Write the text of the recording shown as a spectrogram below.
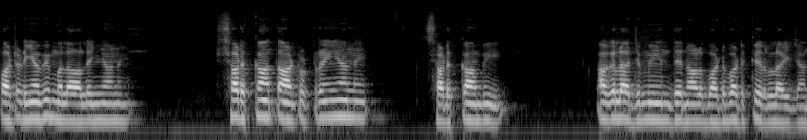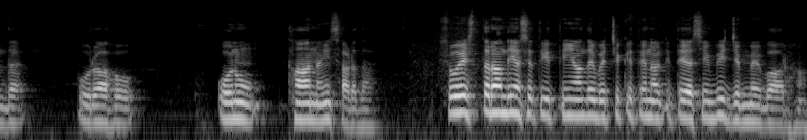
ਪਾਟੜੀਆਂ ਵੀ ਮਿਲਾ ਲਈਆਂ ਨੇ। ਸੜਕਾਂ ਤਾਂ ਟੁੱਟ ਰਹੀਆਂ ਨੇ, ਸੜਕਾਂ ਵੀ ਅਗਲਾ ਜ਼ਮੀਨ ਦੇ ਨਾਲ ਵੱਡ-ਵੱਡ ਘਿਰ ਲਾਈ ਜਾਂਦਾ ਪੂਰਾ ਉਹ ਉਹਨੂੰ ਥਾਂ ਨਹੀਂ ਛੱਡਦਾ ਸੋ ਇਸ ਤਰ੍ਹਾਂ ਦੀਆਂ ਸਥਿਤੀਆਂ ਦੇ ਵਿੱਚ ਕਿਤੇ ਨਾ ਕਿਤੇ ਅਸੀਂ ਵੀ ਜ਼ਿੰਮੇਵਾਰ ਹਾਂ।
